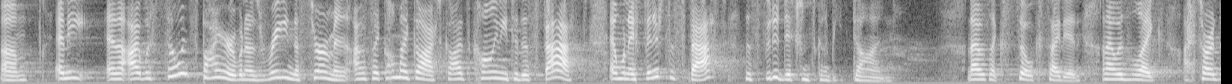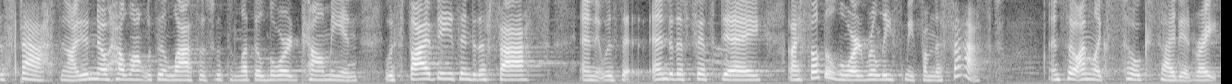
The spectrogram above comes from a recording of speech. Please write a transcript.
Um, and, he, and I was so inspired when I was reading the sermon. I was like, oh my gosh, God's calling me to this fast. And when I finish this fast, this food addiction is going to be done. And I was like so excited. And I was like, I started this fast and I didn't know how long it was going to last. So I was going to let the Lord tell me. And it was five days into the fast and it was the end of the fifth day. And I felt the Lord release me from the fast. And so I'm like so excited, right?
